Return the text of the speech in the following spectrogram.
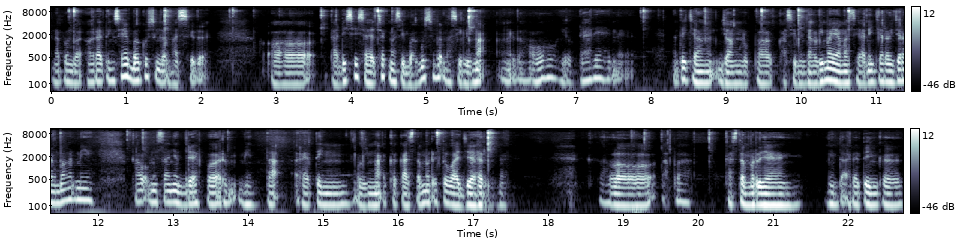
kenapa mbak? Oh, rating saya bagus nggak mas? gitu. Uh, tadi sih saya cek masih bagus mbak masih lima gitu. Oh ya udah deh nanti jangan jangan lupa kasih bintang 5 ya mas ya. Ini jarang-jarang banget nih. Kalau misalnya driver minta rating 5 ke customer itu wajar. Nah, kalau apa customernya minta rating ke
